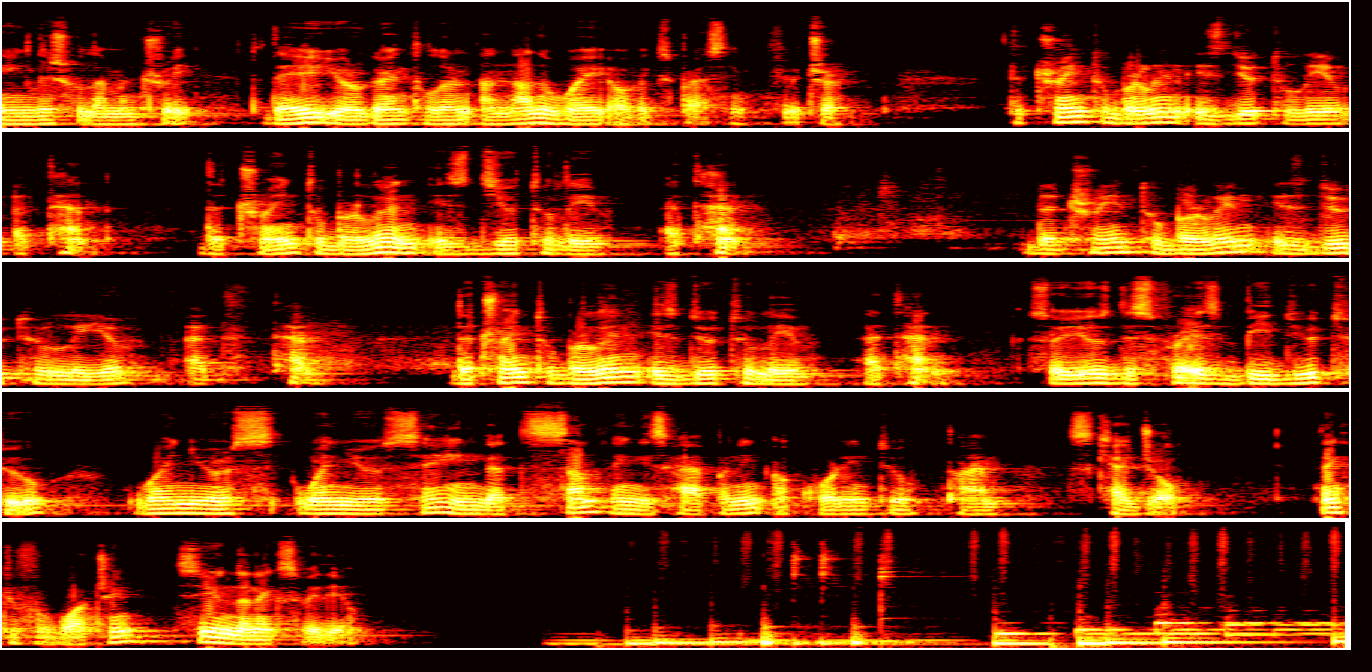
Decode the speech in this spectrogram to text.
English with Lemon Tree. Today you're going to learn another way of expressing future. The train to Berlin is due to leave at 10. The train to Berlin is due to leave at 10. The train to Berlin is due to leave at 10. The train to Berlin is due to leave at 10. So use this phrase be due to when you're when you're saying that something is happening according to time schedule. Thank you for watching. See you in the next video. Thank you.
